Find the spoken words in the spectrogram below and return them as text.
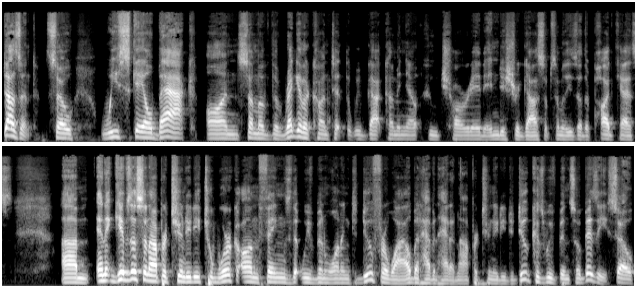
doesn't. So we scale back on some of the regular content that we've got coming out who charted industry gossip some of these other podcasts. Um, and it gives us an opportunity to work on things that we've been wanting to do for a while but haven't had an opportunity to do because we've been so busy. So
